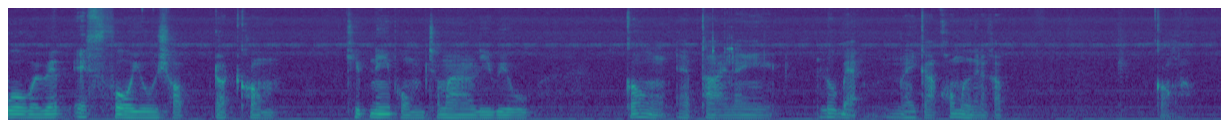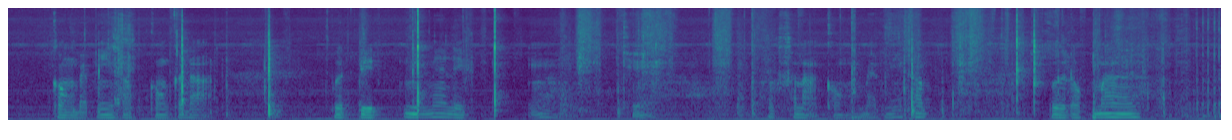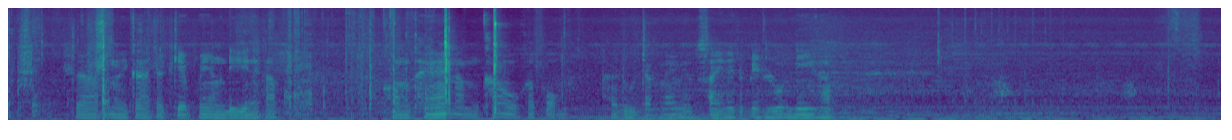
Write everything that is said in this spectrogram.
www.s4ushop.com คลิปนี้ผมจะมารีวิว กล้องแอบถ่ายในรูปแบบในกาข้อมือนะครับ กล่องกล่องแบบนี้ครับ กล่องกระดาษ เปิดปิดมีแม่เหล็กโอเคลักษณะกล่องแบบนี้ครับ เปิดออกมา จะนาฬิกาจะเก็บไว้อย่างดีนะครับ ของแท้นำเข้าครับผม ถ้าดูจากในเว็บไซต์ก็จะเป็นรุ่นนี้ครับ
